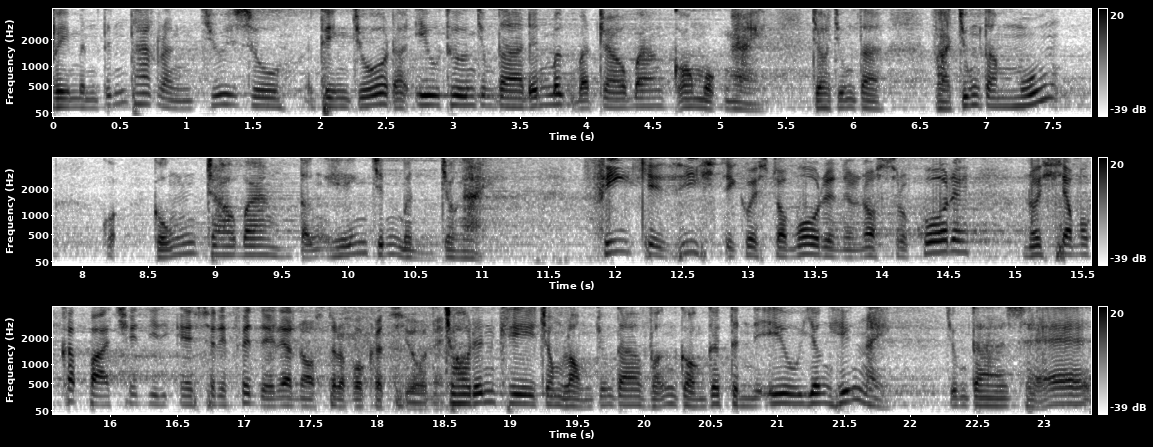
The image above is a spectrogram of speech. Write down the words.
vì mình tín thác rằng Chúa Giêsu Thiên Chúa đã yêu thương chúng ta đến mức mà trao ban con một ngày cho chúng ta và chúng ta muốn cũng trao ban tận hiến chính mình cho Ngài Finché esiste questo amore nel nostro cuore, noi siamo capaci di essere fedeli alla nostra vocazione. cho đến khi trong lòng chúng ta vẫn còn cái tình yêu dân hiến này chúng ta sẽ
